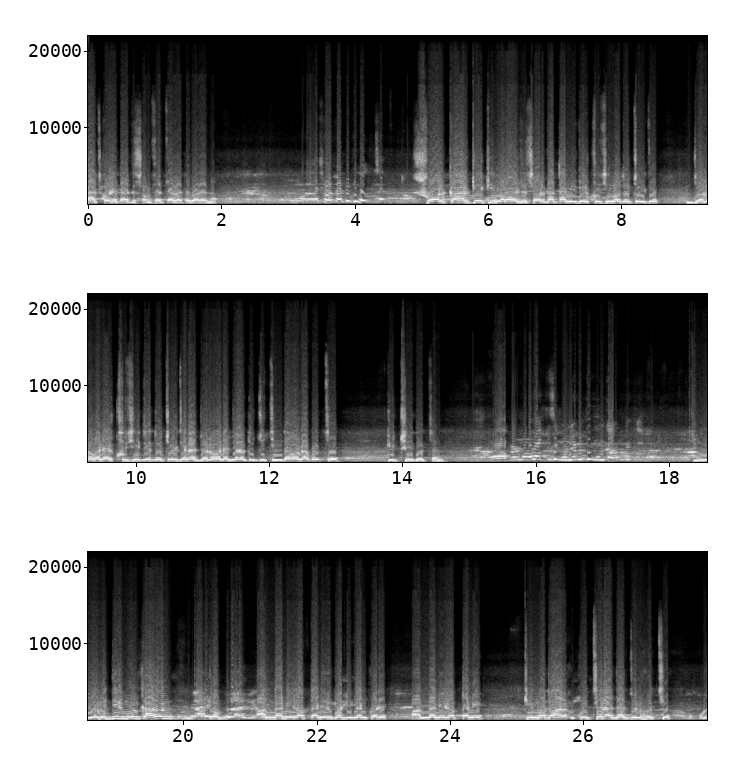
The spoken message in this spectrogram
কাজ করে তাতে সংসার চালাতে পারে না। সরকারকে কি বলা হয়েছে? সরকার তার নিজের খুশি মতো চলছে জনগণের খুশিতে তো চলছে না জনগণের জন্য কিছু চিন্তা ভাবনা করছে কিচ্ছুই করছে না। আপনার মনে হয় কি মূল্যবৃদ্ধির মূল কারণটা কি মূল্যবৃদ্ধির মূল কারণ আমদানি রপ্তানির উপর ডিপেন্ড করে। আমদানি রপ্তানি ঠিক মতো করছে না যার জন্য হচ্ছে। উপরে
